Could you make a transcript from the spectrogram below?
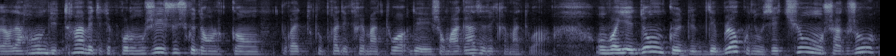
Alors la rampe du train avait été prolongée jusque dans le camp pour être tout près des, crématoires, des chambres à gaz et des crématoires. On voyait donc des blocs où nous étions chaque jour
